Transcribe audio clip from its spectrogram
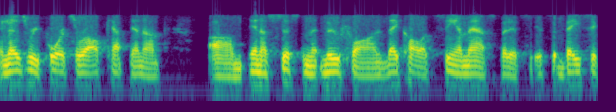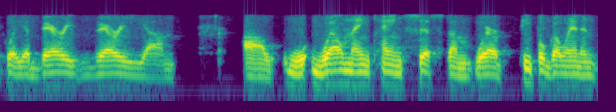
And those reports are all kept in a um, in a system at MUFON. They call it CMS, but it's it's basically a very very um, uh, w- well maintained system where people go in and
